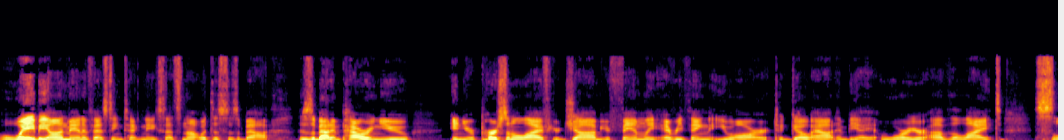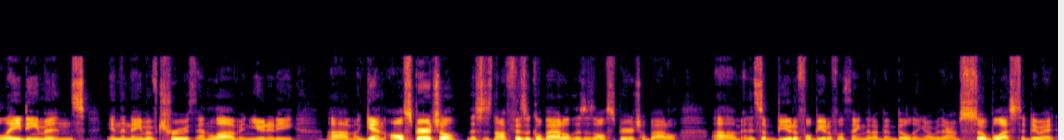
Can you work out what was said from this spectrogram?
way beyond manifesting techniques. That's not what this is about. This is about empowering you in your personal life, your job, your family, everything that you are to go out and be a warrior of the light, slay demons, in the name of truth and love and unity. Um, again, all spiritual. This is not physical battle. This is all spiritual battle. Um, and it's a beautiful, beautiful thing that I've been building over there. I'm so blessed to do it.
